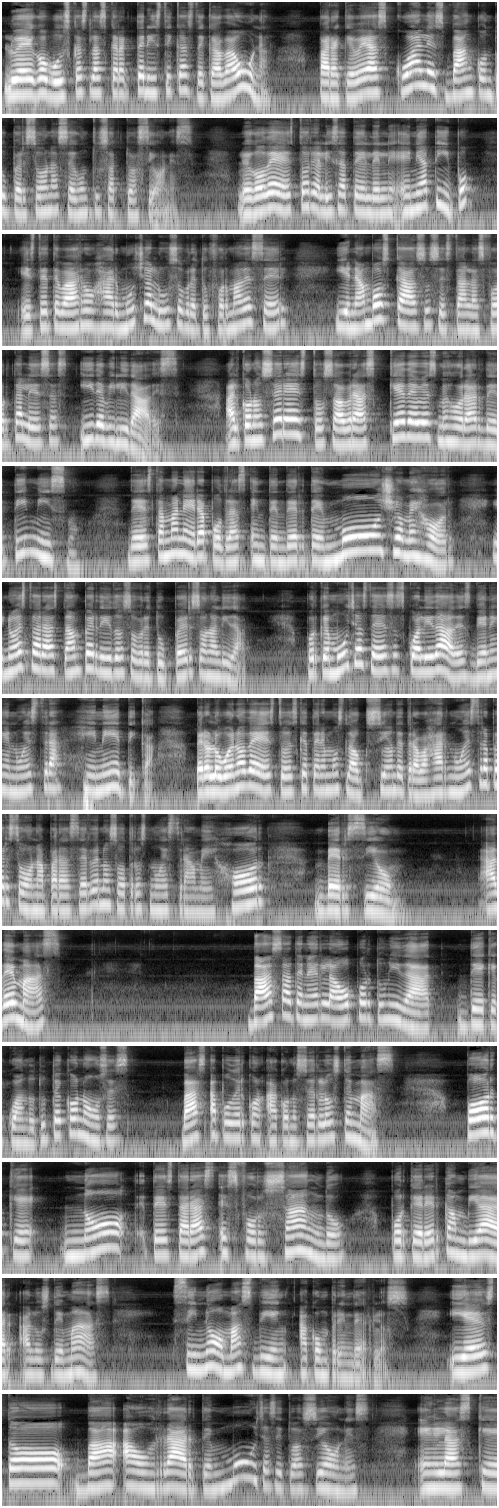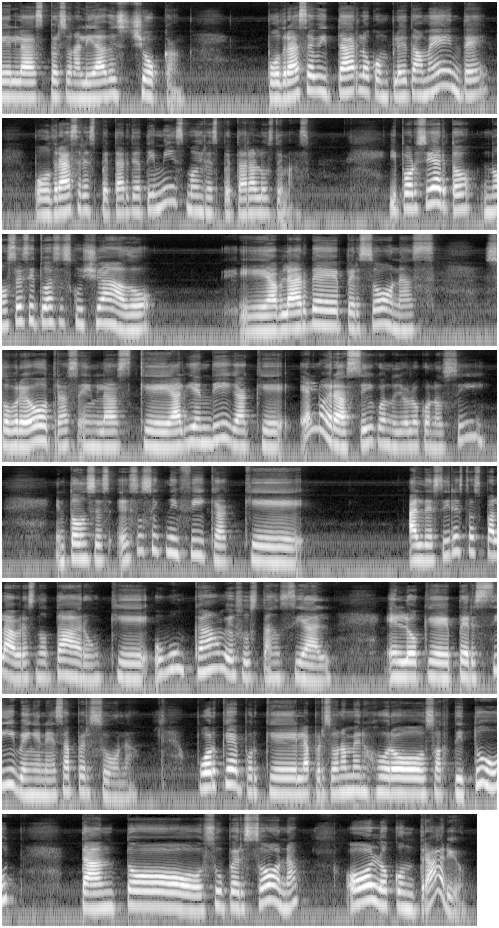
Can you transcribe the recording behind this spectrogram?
Luego buscas las características de cada una para que veas cuáles van con tu persona según tus actuaciones. Luego de esto, realízate el eneatipo. Este te va a arrojar mucha luz sobre tu forma de ser y en ambos casos están las fortalezas y debilidades. Al conocer esto, sabrás qué debes mejorar de ti mismo. De esta manera podrás entenderte mucho mejor y no estarás tan perdido sobre tu personalidad porque muchas de esas cualidades vienen en nuestra genética. Pero lo bueno de esto es que tenemos la opción de trabajar nuestra persona para hacer de nosotros nuestra mejor versión. Además, vas a tener la oportunidad de que cuando tú te conoces, vas a poder a conocer los demás, porque no te estarás esforzando por querer cambiar a los demás, sino más bien a comprenderlos. Y esto va a ahorrarte muchas situaciones en las que las personalidades chocan. Podrás evitarlo completamente, podrás respetarte a ti mismo y respetar a los demás. Y por cierto, no sé si tú has escuchado eh, hablar de personas sobre otras en las que alguien diga que él no era así cuando yo lo conocí entonces, eso significa que al decir estas palabras notaron que hubo un cambio sustancial en lo que perciben en esa persona. ¿Por qué? Porque la persona mejoró su actitud, tanto su persona o lo contrario.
